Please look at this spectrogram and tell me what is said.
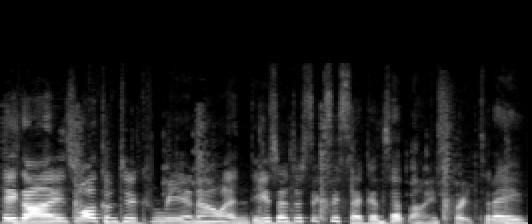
Hey guys, welcome to Korea Now, and these are the 60 seconds headlines for today.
